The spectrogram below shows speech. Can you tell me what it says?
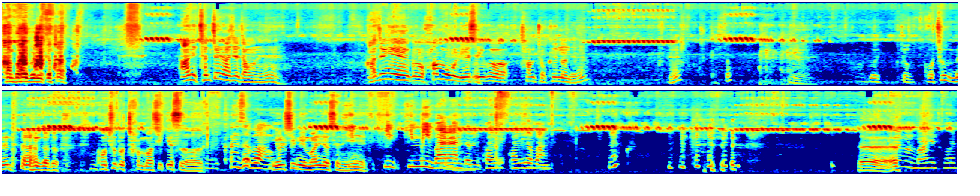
안 밟으니까 아니, 천천히 하세요, 장모님. 가정의 그 화목을 위해서 이거 참 좋겠는데. 좋겠어? 그, 좀 고추 멘탈하는 것도, 고추도 참 맛있겠어. 우리 건서방 열심히 말렸으니. 김, 김, 김미 말안 듣는 건, 건서방 네. 그러면 많이 도와줘.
